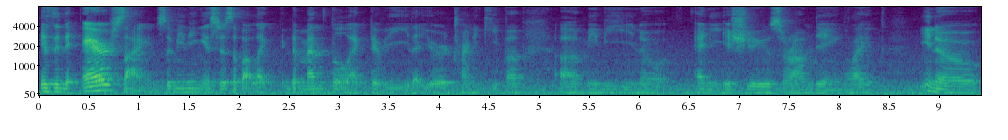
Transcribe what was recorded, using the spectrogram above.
is in the air sign. So, meaning it's just about like the mental activity that you're trying to keep up. Uh, maybe, you know, any issues surrounding like, you know,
